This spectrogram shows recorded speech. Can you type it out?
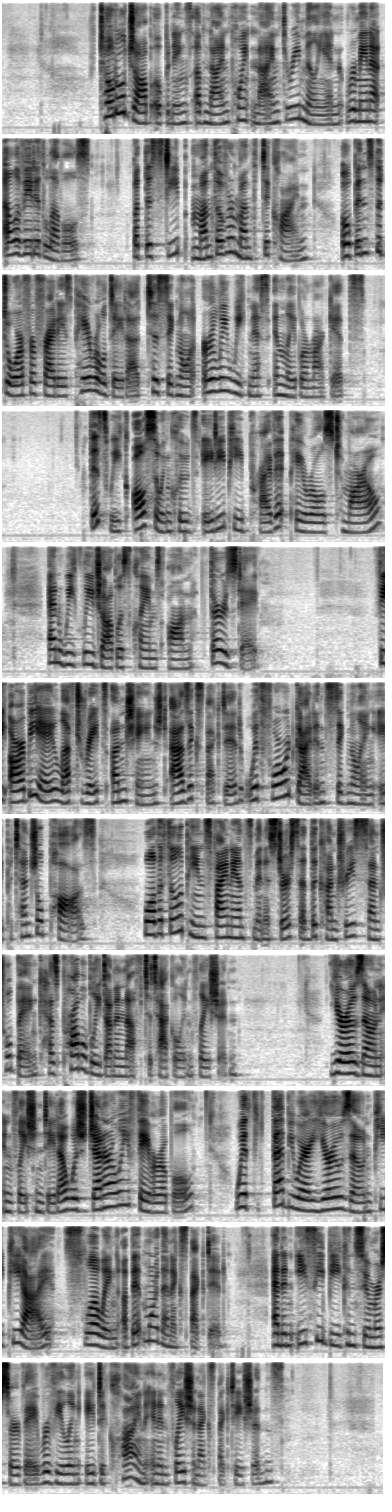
Total job openings of 9.93 million remain at elevated levels, but the steep month over month decline opens the door for Friday's payroll data to signal early weakness in labor markets. This week also includes ADP private payrolls tomorrow and weekly jobless claims on Thursday. The RBA left rates unchanged as expected, with forward guidance signaling a potential pause while the Philippines finance minister said the country's central bank has probably done enough to tackle inflation. Eurozone inflation data was generally favorable, with February Eurozone PPI slowing a bit more than expected, and an ECB consumer survey revealing a decline in inflation expectations.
